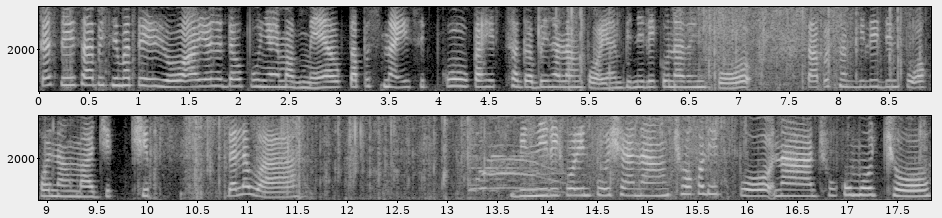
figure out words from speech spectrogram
Kasi sabi si Mateo, ayaw na daw po niya mag-milk. Tapos naisip ko, kahit sa gabi na lang po. Ayan, binili ko na rin po. Tapos nagbili din po ako ng magic chips. Dalawa. Binili ko rin po siya ng chocolate po na chocomocho.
